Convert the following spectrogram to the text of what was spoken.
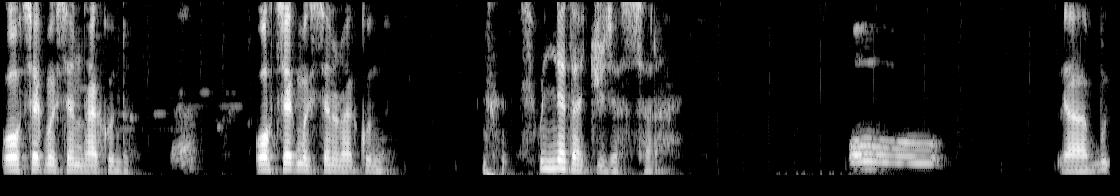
Oh çekmek senin hakkındı. Ha? Oh çekmek senin hakkındı. bu ne de güzel saray. Oo Ya bu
